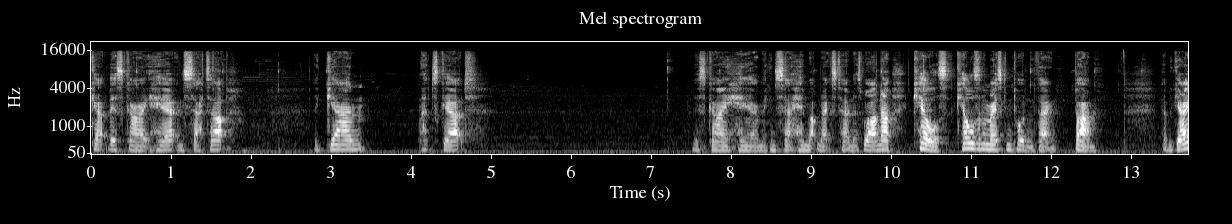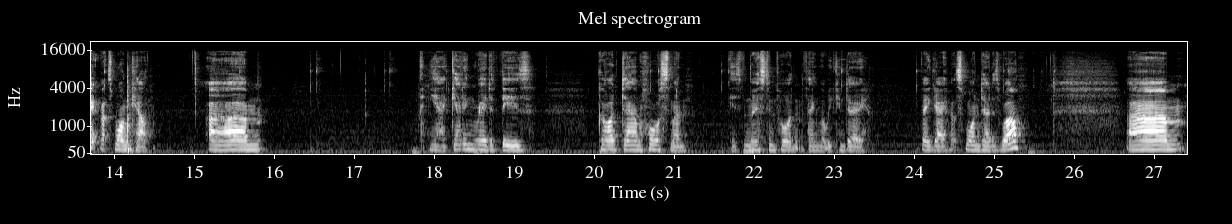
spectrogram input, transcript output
get this guy here and set up. Again, let's get this guy here, and we can set him up next turn as well. Now, kills. Kills are the most important thing. Bam. There we go. That's one kill. Um, yeah, getting rid of these goddamn horsemen is the most important thing that we can do. There you go. That's one dead as well. Um,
